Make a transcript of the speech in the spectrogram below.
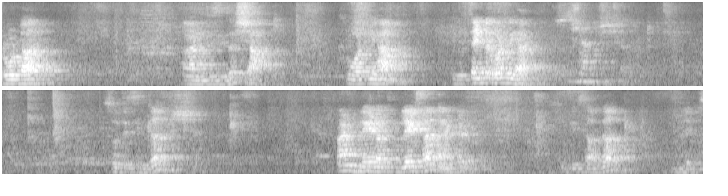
rotor and this is the shaft. So what we have? In the center what we have? Shaft. So this is the shaft. and blade blades are connected. These are the blades.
